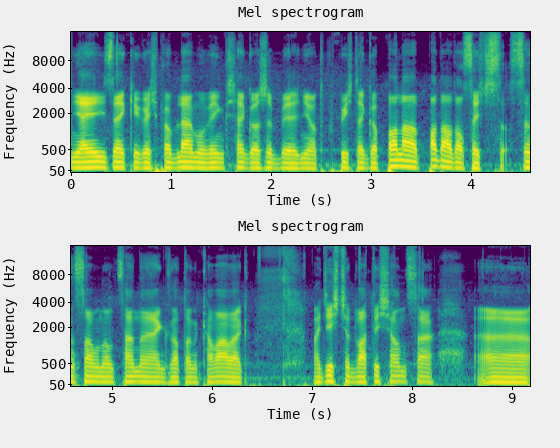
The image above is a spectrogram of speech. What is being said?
nie widzę jakiegoś problemu większego, żeby nie odkupić tego pola. Podał dosyć sensowną cenę jak za ten kawałek. 22 tysiące, e,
